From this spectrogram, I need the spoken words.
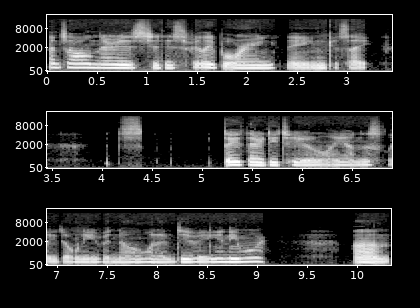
that's all there is to this really boring thing because I it's 3:32. I honestly don't even know what I'm doing anymore. Um,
